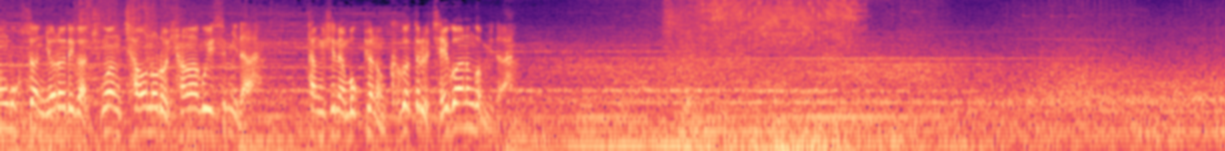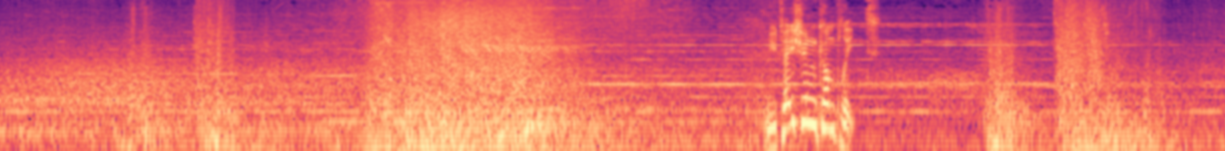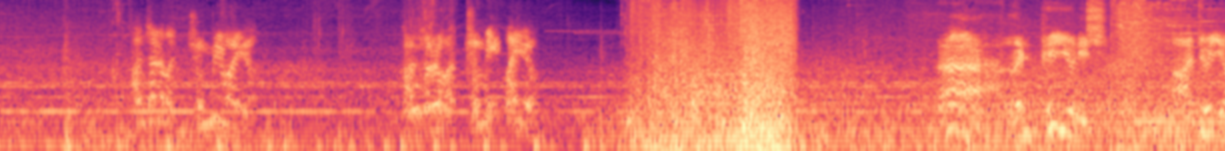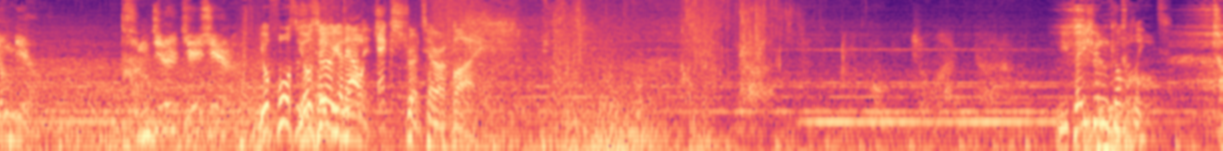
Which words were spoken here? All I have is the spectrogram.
왕복선 여러 대가 중앙 차원호로 향하고 있습니다. 당신의 목표는 그것들을 제거하는 겁니다. Mutation. forces Your are now extra terrified. Mutation complete. The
